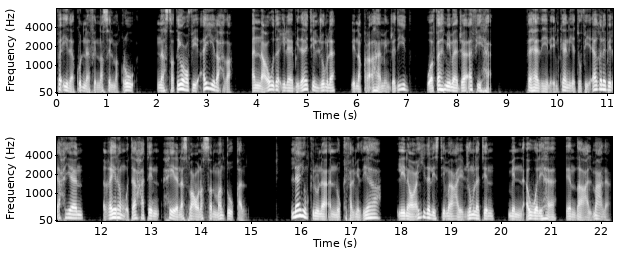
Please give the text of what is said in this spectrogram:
فإذا كنا في النص المقروء نستطيع في أي لحظة أن نعود إلى بداية الجملة لنقرأها من جديد وفهم ما جاء فيها. فهذه الإمكانية في أغلب الأحيان غير متاحة حين نسمع نصا منطوقا. لا يمكننا أن نوقف المذياع لنعيد الاستماع لجملة من أولها إن ضاع المعنى.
